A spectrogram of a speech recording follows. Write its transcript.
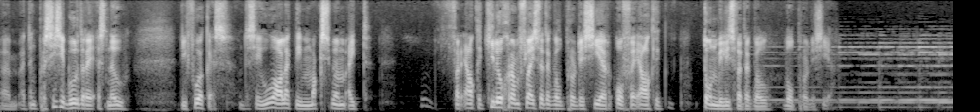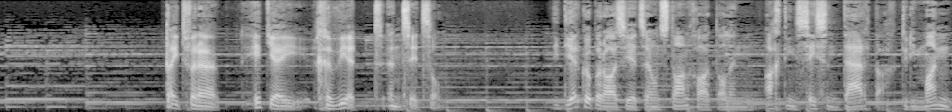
Um, ek dink presisie boerdery is nou die fokus om te sê hoe haal ek die maksimum uit vir elke kilogram vleis wat ek wil produseer of vir elke ton mielies wat ek wil wil produseer. Tyd vir 'n het jy geweet insetsel. Die deurkoöperasie het sy ontstaan gehad al in 1836 toe die man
